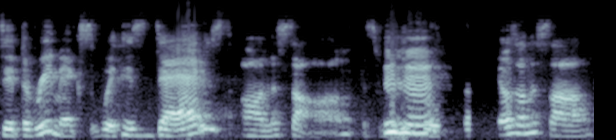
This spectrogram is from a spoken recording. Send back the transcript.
did the remix with his dad is on the song. It's really mm-hmm. cool. He was on the song.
